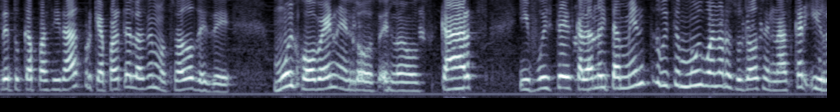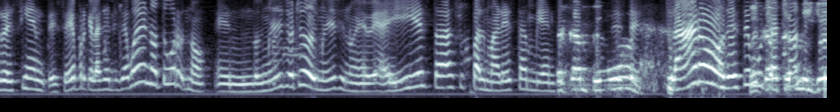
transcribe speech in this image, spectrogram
de tu capacidad, porque aparte lo has demostrado desde muy joven en los, en los karts y fuiste escalando y también tuviste muy buenos resultados en NASCAR y recientes, ¿eh? Porque la gente dice, bueno, tuvo... No, en 2018-2019, ahí está su palmarés también. De este- claro, de este Fue muchachón. yo.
